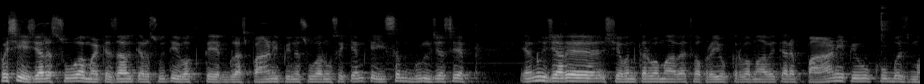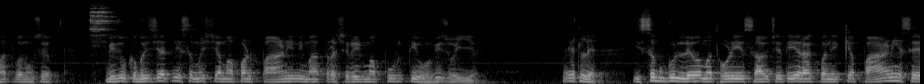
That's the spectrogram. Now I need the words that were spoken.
પછી જ્યારે સૂવા માટે જાઓ ત્યારે સૂતી વખતે એક ગ્લાસ પાણી પીને સૂવાનું છે. કેમ કે ઈસબગુલ જે છે એનું જ્યારે સેવન કરવામાં આવે અથવા પ્રયોગ કરવામાં આવે ત્યારે પાણી પીવું ખૂબ જ મહત્ત્વનું છે. બીજું કબજિયાતની સમસ્યામાં પણ પાણીની માત્રા શરીરમાં પૂરતી હોવી જોઈએ. એટલે ઈસબગુલ લેવામાં થોડી સાવચેતી એ રાખવાની કે પાણી છે,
